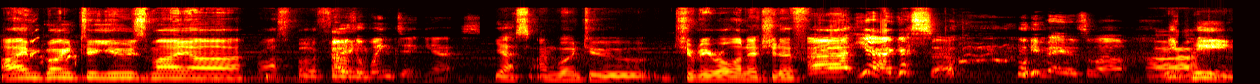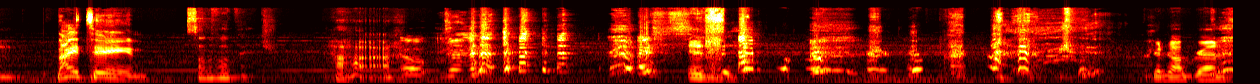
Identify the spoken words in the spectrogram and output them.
I'm going to use my uh crossbow thing. oh, thing. the wingding. Yes. Yes, I'm going to. Should we roll initiative? Uh, yeah, I guess so. we may as well. Uh, 18. 19. Son of a bitch. Haha. Oh. Just- It's. Good job, Gren. All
